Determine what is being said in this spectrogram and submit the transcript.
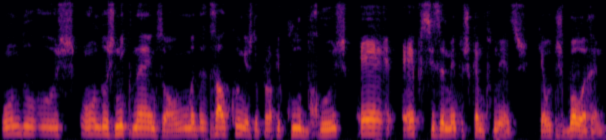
um dos, um dos nicknames ou uma das alcunhas do próprio Clube Rouge é, é precisamente os camponeses, que é os Boahan.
